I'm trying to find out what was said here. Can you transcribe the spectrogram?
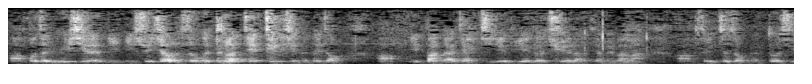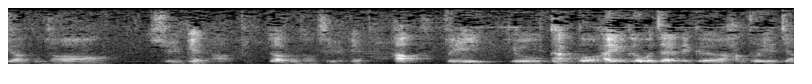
啊，或者有一些你你睡觉的时候会突然间惊醒的那种啊。一般来讲，GABA 都缺了，这样明白吗？啊，所以这种人都需要补充睡眠片啊，都要补充睡眠片。好。所以有看过，还有一个我在那个杭州演讲，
